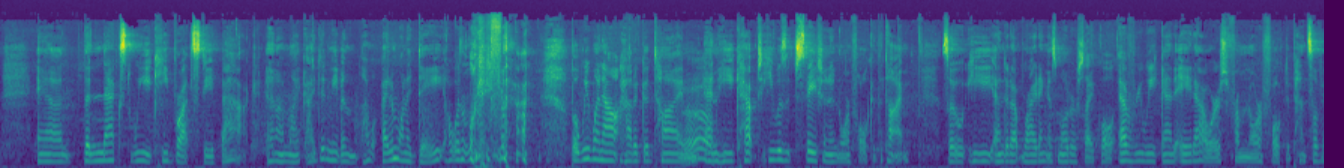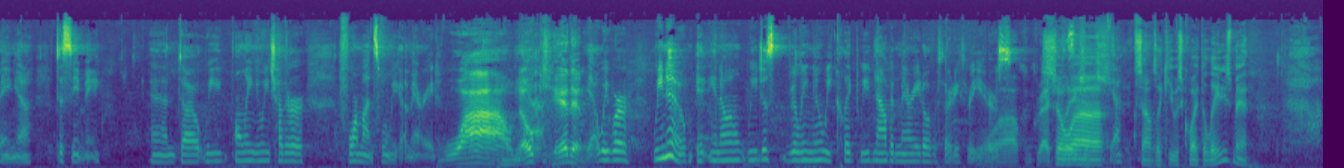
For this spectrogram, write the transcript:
And the next week, he brought Steve back, and I'm like, I didn't even, I, didn't want to date. I wasn't looking for that. But we went out, had a good time, Oh. and he kept. He was stationed in Norfolk at the time. So he ended up riding his motorcycle every weekend, eight hours from Norfolk to Pennsylvania to see me and uh, we only knew each other four months when we got married. Wow, no kidding. Yeah, we were. We knew. It, you know, we just really knew. We clicked. We've now been married over 33 years. Wow, congratulations. So uh, Yeah. it sounds like he was quite the ladies' man.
